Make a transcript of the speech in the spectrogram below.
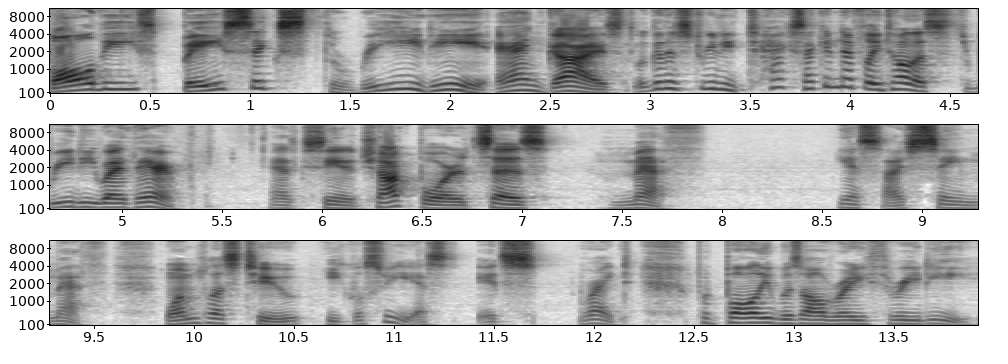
Baldi's Basics 3D. And guys, look at this 3D text. I can definitely tell that's 3D right there. As you can see in the chalkboard, it says meth. Yes, I say meth. 1 plus 2 equals 3. Yes, it's right. But Baldi was already 3D.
